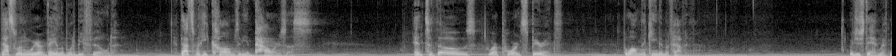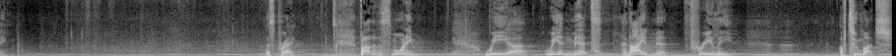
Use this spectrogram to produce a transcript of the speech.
that's when we're available to be filled. That's when he comes and he empowers us. And to those who are poor in spirit belong the kingdom of heaven. Would you stand with me? Let's pray. Father, this morning, we, uh, we admit, and I admit freely, of too much,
